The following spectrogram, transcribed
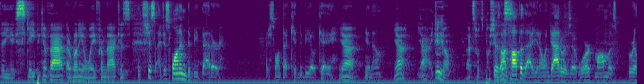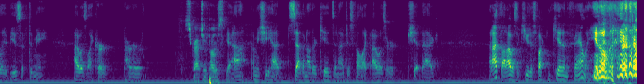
the escaping of that, the running away from that? Because It's just I just want him to be better. I just want that kid to be okay. yeah, You know. yeah, yeah, I do know. That's what's pushing. Because on top of that, you know, when dad was at work, mom was really abusive to me. I was like her, her, scratching post. yeah. I mean, she had seven other kids, and I just felt like I was her shit bag. And I thought I was the cutest fucking kid in the family, you know. Still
